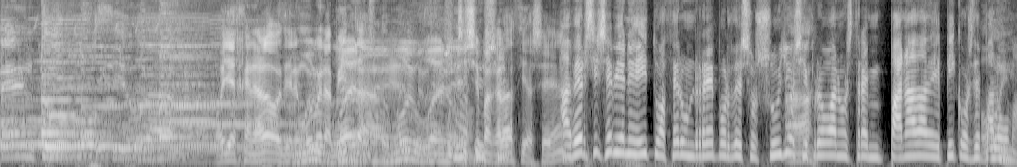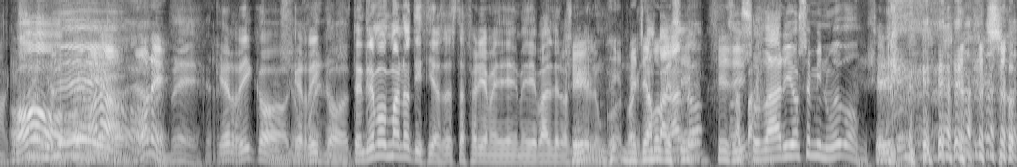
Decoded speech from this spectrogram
en tu ciudad. Oye, Genaro, tiene muy, Muy buena bueno, pinta. esto, muy bueno. Muchísimas Sí, sí. gracias, ¿eh? A ver si se viene Hito a hacer un report de esos suyos Ah. y prueba nuestra empanada de picos de paloma. que ¡Oh! una delicia. Hombre, Qué rico, qué rico. Tendremos más noticias de esta feria medi- medieval de los Sí, Nivelungos. me que sí. Sí, sí. Sudario seminuevo. Son,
